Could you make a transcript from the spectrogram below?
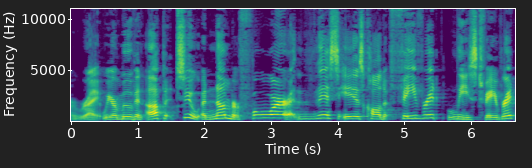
All right, we are moving up to a number four. This is called favorite, least favorite.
